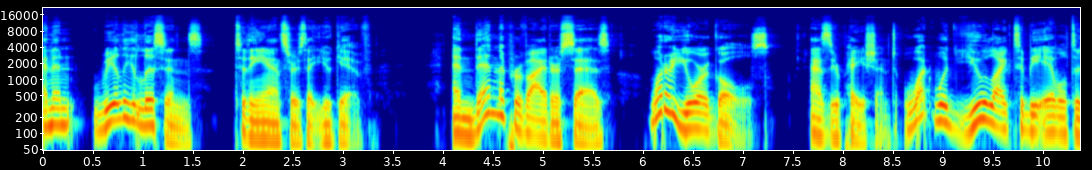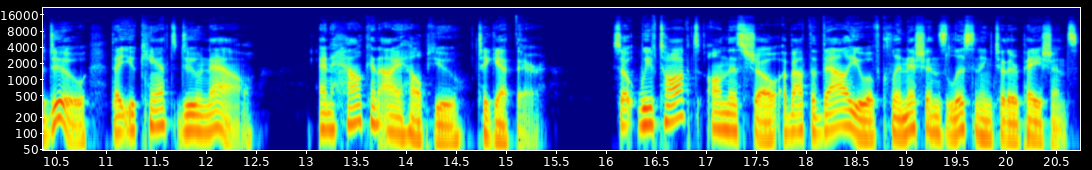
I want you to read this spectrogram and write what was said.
and then really listens to the answers that you give. And then the provider says, what are your goals as your patient? What would you like to be able to do that you can't do now? And how can I help you to get there? So, we've talked on this show about the value of clinicians listening to their patients.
